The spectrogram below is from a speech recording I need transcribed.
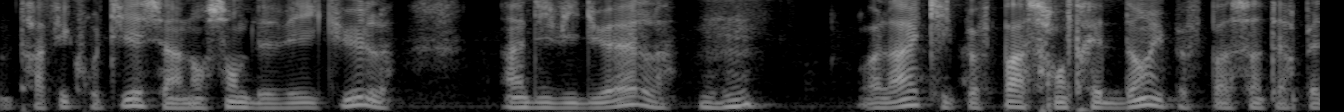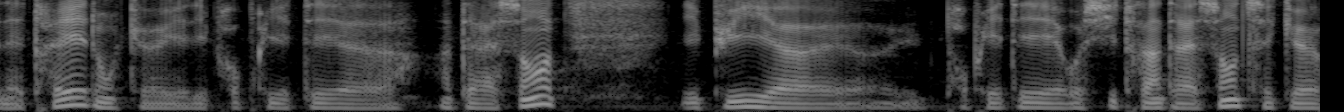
le trafic routier, c'est un ensemble de véhicules individuels Mhm. voilà, qui ne peuvent pas se rentrer dedans, ils ne peuvent pas s'interpénétrer, donc euh, il y a des propriétés euh, intéressantes. Et puis, euh, une propriété aussi très intéressante, c'est que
